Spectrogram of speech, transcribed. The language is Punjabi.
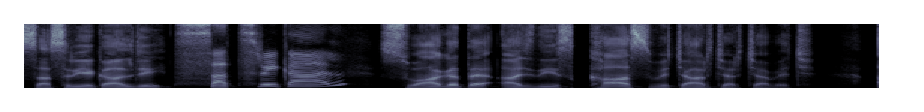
ਸਤਿ ਸ੍ਰੀ ਅਕਾਲ ਜੀ। ਸਤਿ ਸ੍ਰੀ ਅਕਾਲ। ਸਵਾਗਤ ਹੈ ਅੱਜ ਦੀ ਇਸ ਖਾਸ ਵਿਚਾਰ ਚਰਚਾ ਵਿੱਚ।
